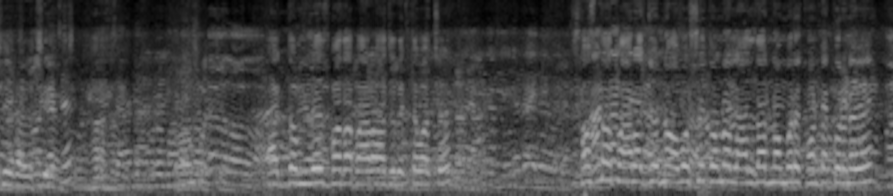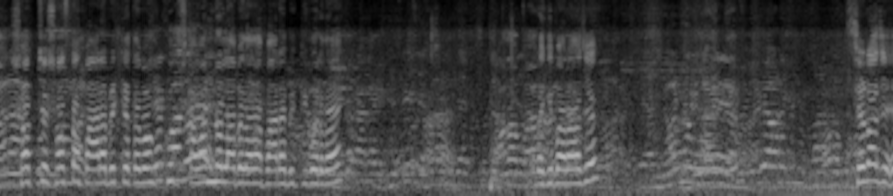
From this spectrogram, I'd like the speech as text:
ঠিক আছে ঠিক আছে। হ্যাঁ হ্যাঁ। একদম লেস বাঁধা পাড়া আছে দেখতে পাচ্ছ। সস্তা পাড়ার জন্য অবশ্যই তোমরা লালদার নম্বরে কন্ট্যাক্ট করে নেবে। সবচেয়ে সস্তা পাড়া বিক্রেতা এবং খুব সামান্য লাভে দাদা পাড়া বিক্রি করে দেয়। ওটা কি পাড়া আছে? সেটা আছে।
